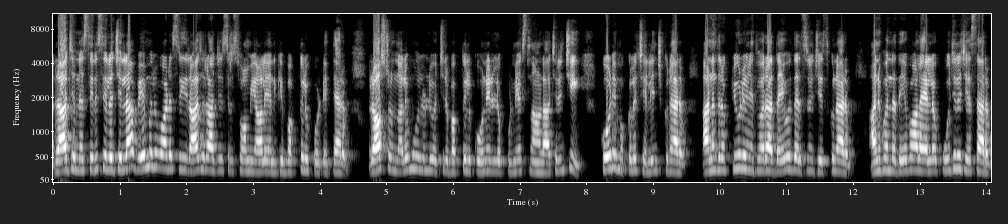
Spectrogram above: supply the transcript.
రాజన్న సిరిసిల్ల జిల్లా వేములవాడ శ్రీ రాజరాజేశ్వర స్వామి ఆలయానికి భక్తులు పోటెత్తారు రాష్ట్రం నలుమూల నుండి వచ్చిన భక్తులు కోనేరులో పుణ్యస్నానాలు ఆచరించి కోడి మొక్కలు చెల్లించుకున్నారు. అనంతరం క్యూలైన ద్వారా దైవ దర్శనం చేసుకున్నారు. అనుబంధ దేవాలయాల్లో పూజలు చేశారు.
